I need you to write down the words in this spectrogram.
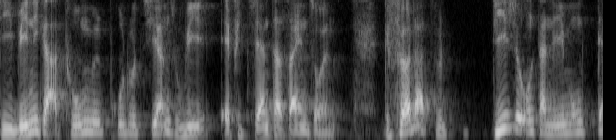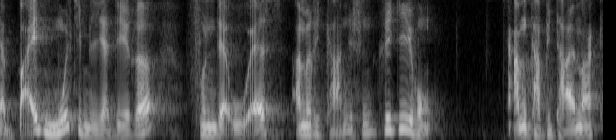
die weniger Atommüll produzieren sowie effizienter sein sollen. Gefördert wird diese Unternehmung der beiden Multimilliardäre von der US-amerikanischen Regierung. Am Kapitalmarkt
